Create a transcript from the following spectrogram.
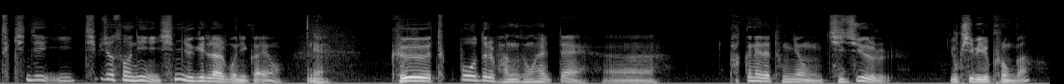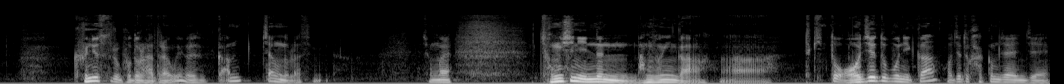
특히 이제 이 TV조선이 16일 날 보니까요. 예. 그 특보들을 방송할 때 아, 박근혜 대통령 지지율 61%인가 그 뉴스를 보도를 하더라고요. 그래서 깜짝 놀랐습니다. 정말 정신이 있는 방송인가. 아, 특히 또 어제도 보니까 어제도 가끔 제가 이제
